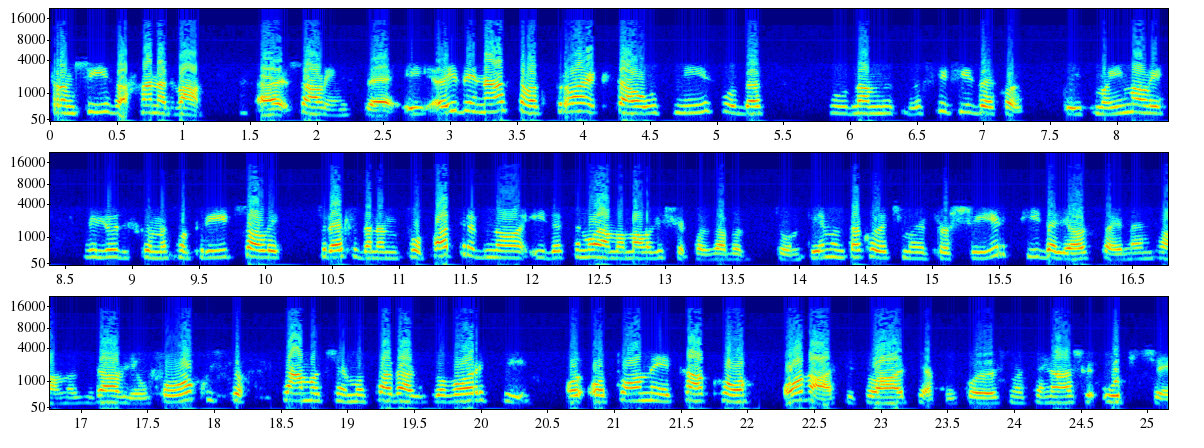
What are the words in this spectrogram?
franšiza Hana 2, e, šalim se. I ide nastavak projekta u smislu da su nam svi feedback koji smo imali, svi ljudi s kojima smo pričali, su rekli da nam je to potrebno i da se moramo malo više pozabaviti tom temom, tako da ćemo je proširiti i dalje ostaje mentalno zdravlje u fokusu. Samo ćemo sada govoriti o, o tome kako ova situacija u kojoj smo se našli utječe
